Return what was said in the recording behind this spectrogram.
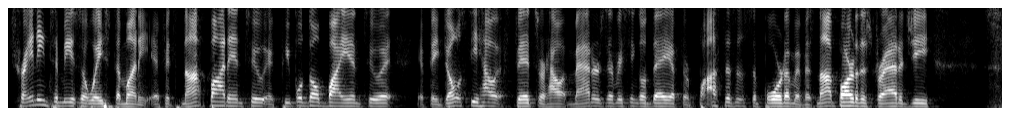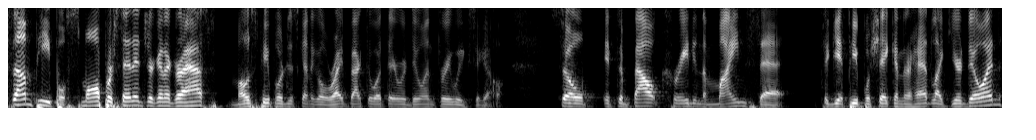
Training to me is a waste of money. If it's not bought into, if people don't buy into it, if they don't see how it fits or how it matters every single day, if their boss doesn't support them, if it's not part of the strategy, some people, small percentage, are going to grasp. Most people are just going to go right back to what they were doing three weeks ago. So it's about creating the mindset to get people shaking their head like you're doing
